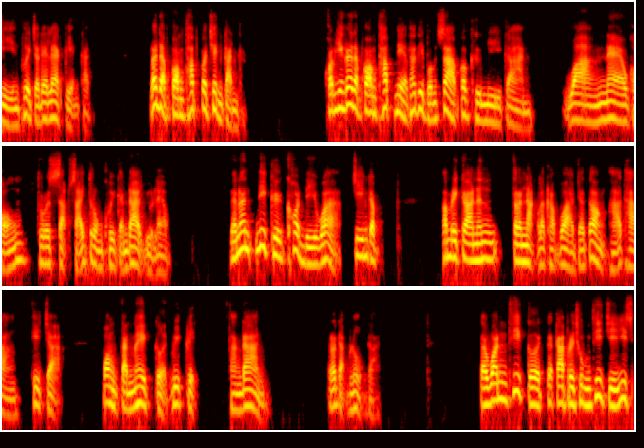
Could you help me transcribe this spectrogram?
จีนเพื่อจะได้แลกเปลี่ยนกัน ระดับกองทัพก็เช่นกันครับความจริงระดับกองทัพเนี่ยถ้าที่ผมทราบก็คือมีการวางแนวของโทรศัพท์สายตรงคุยกันได้อยู่แล้ว ดังนั้นนี่คือข้อดีว่าจีนกับอเมริกานั้นตระหนักแล้วครับว่าจะต้องหาทาง ที่จะป้องกันไม่ให้เกิดวิกฤตทางด้าน ระดับโลกได้ แต่วันที่เกิดการประชุมที่ G20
